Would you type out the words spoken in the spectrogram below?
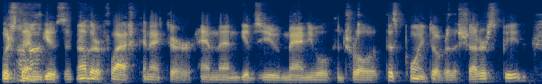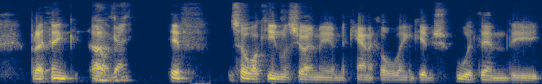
which uh-huh. then gives another flash connector and then gives you manual control at this point over the shutter speed. But I think um, okay. if so, Joaquin was showing me a mechanical linkage within the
